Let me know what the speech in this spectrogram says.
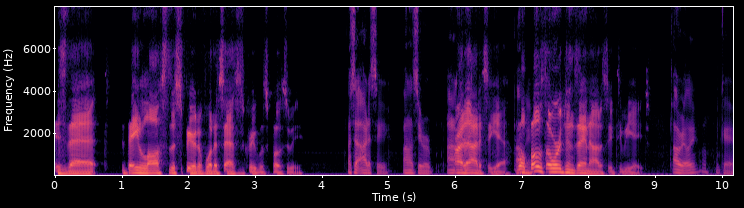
is that they lost the spirit of what Assassin's Creed was supposed to be. I said Odyssey, unless you're. Uh, right, Odyssey, yeah. Well, both Origins and Odyssey, TBH. oh really? Okay.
